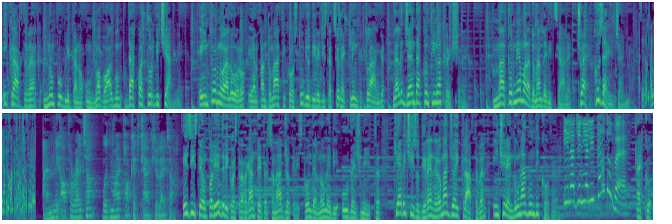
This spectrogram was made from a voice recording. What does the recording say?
i Kraftwerk non pubblicano un nuovo album da 14 anni. E intorno a loro e al fantomatico studio di registrazione Clink Clang, la leggenda continua a crescere. Ma torniamo alla domanda iniziale, cioè cos'è il genio? I'm the operator with my pocket calculator. Esiste un poliedrico e stravagante personaggio che risponde al nome di Uwe Schmidt, che ha deciso di rendere omaggio ai Kraftwerk incidendo un album di cover. E la genialità dov'è? Ecco,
